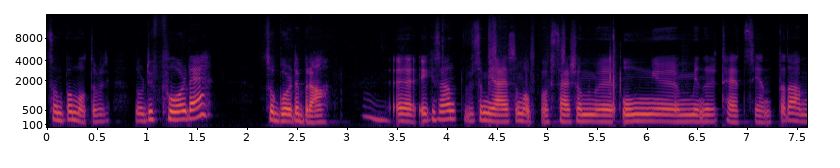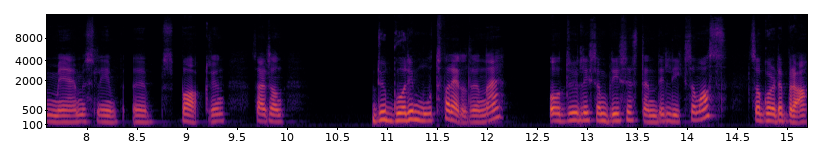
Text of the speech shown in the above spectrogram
som på en måte Når du får det, så går det bra. Eh? Som jeg som oppvokst her som eh, ung eh, minoritetsjente da, med muslimsk eh, bakgrunn, så er det sånn Du går imot foreldrene, og du liksom blir selvstendig lik som oss, så går det bra.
